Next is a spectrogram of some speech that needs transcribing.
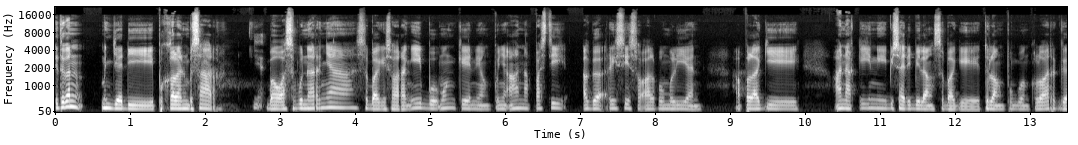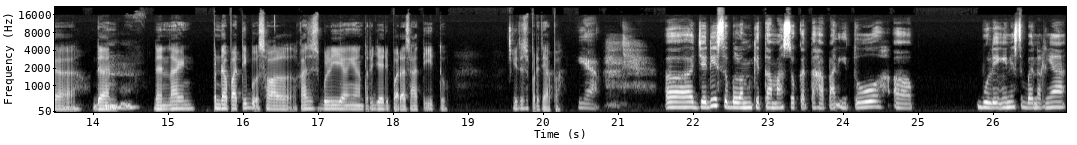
Itu kan menjadi pukulan besar Ya. bahwa sebenarnya sebagai seorang ibu mungkin yang punya anak pasti agak risih soal pembulian. Apalagi anak ini bisa dibilang sebagai tulang punggung keluarga dan Mhm. dan lain pendapat ibu soal kasus bullying yang terjadi pada saat itu. Itu seperti apa? Iya. Eh, jadi sebelum kita masuk ke tahapan itu, eh, bullying ini sebenarnya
